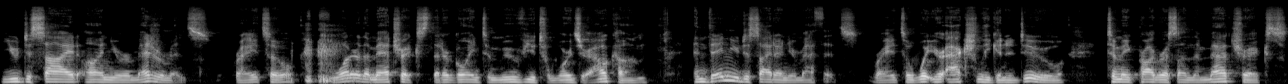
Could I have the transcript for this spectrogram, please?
you decide on your measurements right? So what are the metrics that are going to move you towards your outcome? And then you decide on your methods right? So what you're actually going to do to make progress on the metrics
